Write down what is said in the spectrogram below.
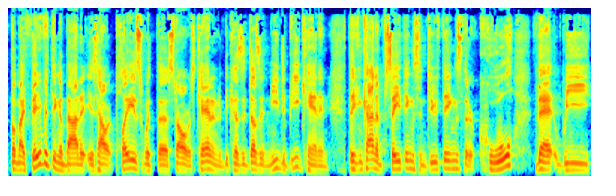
But my favorite thing about it is how it plays with the Star Wars canon, because it doesn't need to be canon, they can kind of say things and do things that are cool that we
